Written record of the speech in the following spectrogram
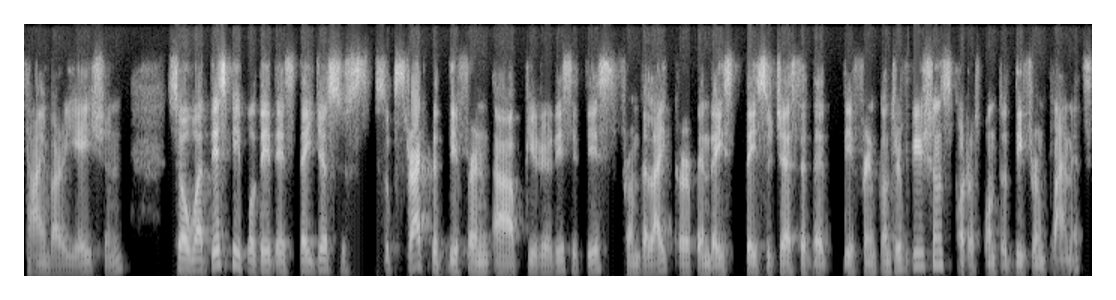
time variation. So what these people did is they just subtracted different uh, periodicities from the light curve and they, they suggested that different contributions correspond to different planets.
